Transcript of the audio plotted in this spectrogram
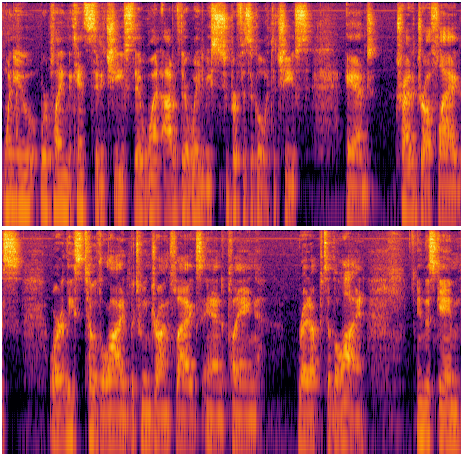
When you were playing the Kansas City Chiefs, they went out of their way to be super physical with the Chiefs and try to draw flags or at least toe the line between drawing flags and playing right up to the line. In this game,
